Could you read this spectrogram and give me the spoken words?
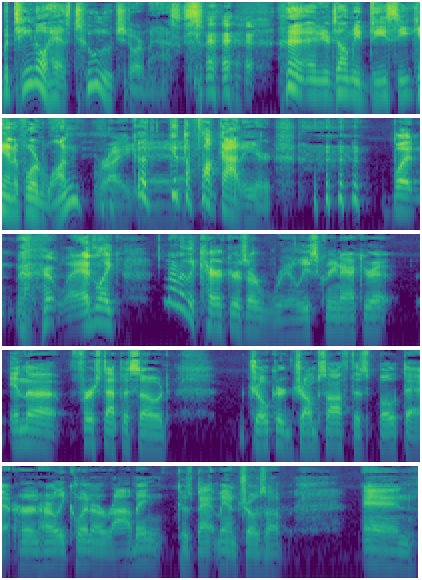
Bettino has two luchador masks, and you're telling me DC can't afford one? Right. Get, yeah. get the fuck out of here! but and like none of the characters are really screen accurate. In the first episode, Joker jumps off this boat that her and Harley Quinn are robbing because Batman shows up, and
